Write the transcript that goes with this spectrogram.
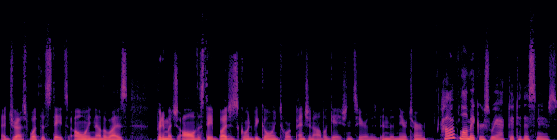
address what the state's owing. Otherwise, pretty much all the state budget is going to be going toward pension obligations here in the, in the near term. How have lawmakers reacted to this news?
